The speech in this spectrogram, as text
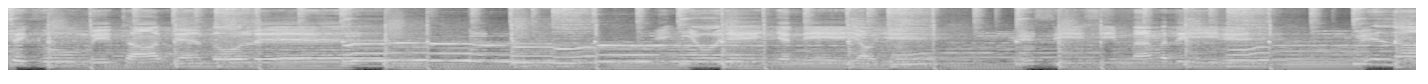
စိတ်ကိုမိထားပြန်တော့လေဒီညိုရင်ညနေရောက်ရင်ဝိစီရှိမှန်းမသိတဲ့ဝိဇာ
